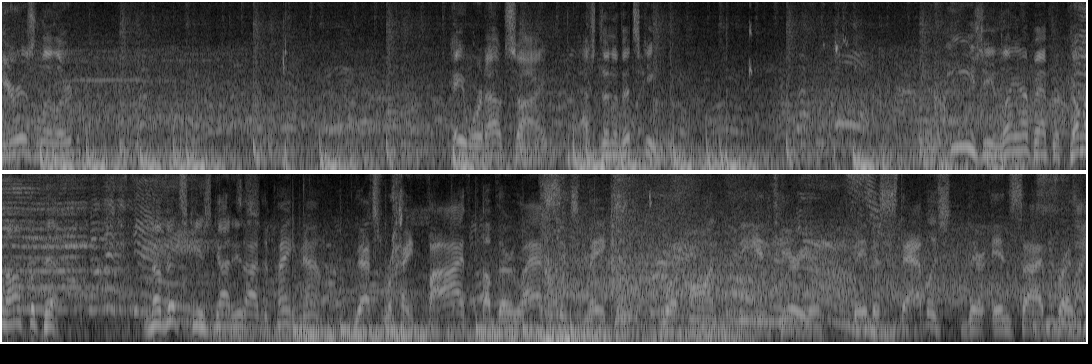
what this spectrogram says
Here is Lillard. Hayward outside. Pass to Nowitzki. An easy layup after coming off the pit. Nowitzki's got his. Inside the paint now. That's right. Five of their last six makes were on the interior. They've established their inside presence.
